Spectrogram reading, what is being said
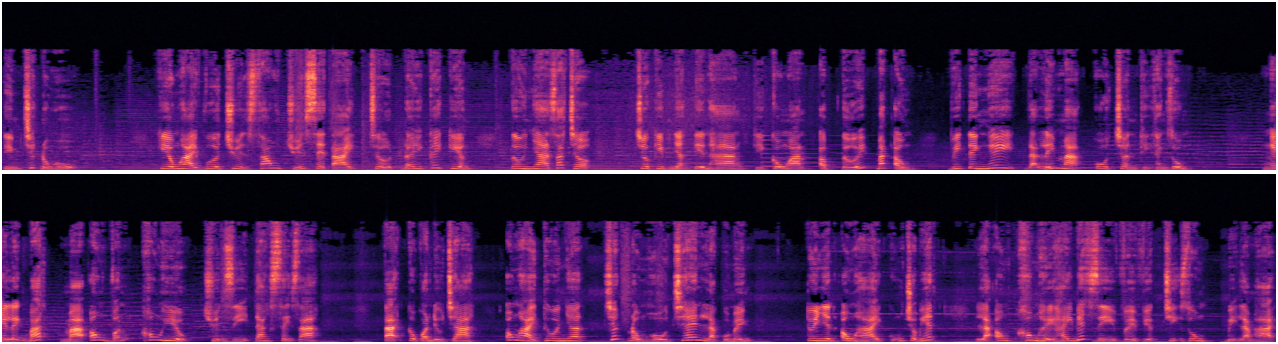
tìm chiếc đồng hồ. Khi ông Hải vừa chuyển xong chuyến xe tải chở đầy cây kiểng từ nhà ra chợ, chưa kịp nhận tiền hàng thì công an ập tới bắt ông vì tình nghi đã lấy mạng cô Trần Thị Thanh Dung. Nghe lệnh bắt mà ông vẫn không hiểu chuyện gì đang xảy ra. Tại cơ quan điều tra, ông Hải thừa nhận chiếc đồng hồ trên là của mình – Tuy nhiên ông Hải cũng cho biết là ông không hề hay biết gì về việc chị Dung bị làm hại.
